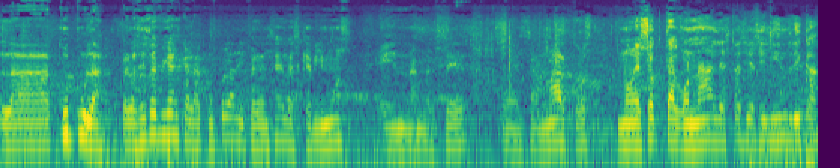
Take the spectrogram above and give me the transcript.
la cúpula, pero si se fijan que la cúpula, a diferencia de las que vimos en la Merced o en San Marcos, no es octagonal, esta sí es cilíndrica.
